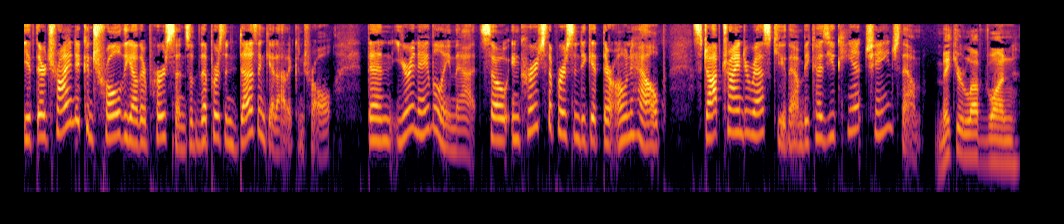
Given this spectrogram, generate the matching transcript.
If they're trying to control the other person so the person doesn't get out of control, then you're enabling that. So encourage the person to get their own help. Stop trying to rescue them because you can't change them. Make your loved one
